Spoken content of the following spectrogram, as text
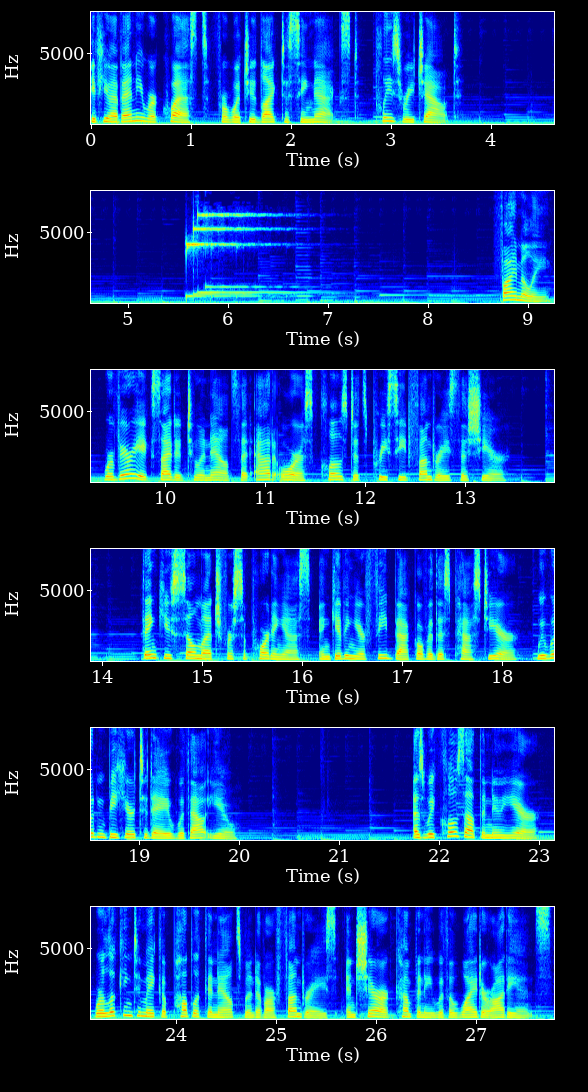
If you have any requests for what you'd like to see next, please reach out. Finally, we're very excited to announce that Ad Auris closed its pre-seed fundraise this year. Thank you so much for supporting us and giving your feedback over this past year. We wouldn't be here today without you. As we close out the new year, we're looking to make a public announcement of our fundraise and share our company with a wider audience.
